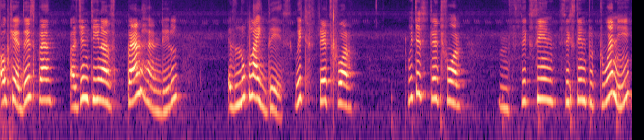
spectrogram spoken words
okay, this pan Argentina's panhandle is look like this, which stretch for, which is stretch for mm, 16, 16 to 20,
